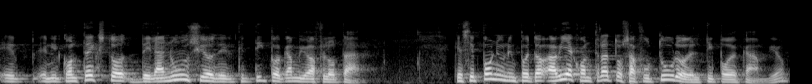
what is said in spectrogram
eh, en el contexto del anuncio del tipo de cambio a flotar, que se pone un impuesto, había contratos a futuro del tipo de cambio,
